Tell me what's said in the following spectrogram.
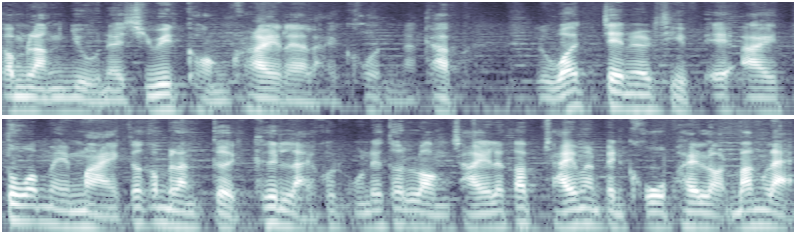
กำลังอยู่ในชีวิตของใครหลาย ๆ คนนะครับ หรือว่า generative AI ตัวใหม่ๆ ก็กำลังเกิดขึ้นหลายคนคงได้ทดลองใช้ แล้วก็ใช้มันเป็น co-pilot บ้างแหละ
